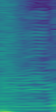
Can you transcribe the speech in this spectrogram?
open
